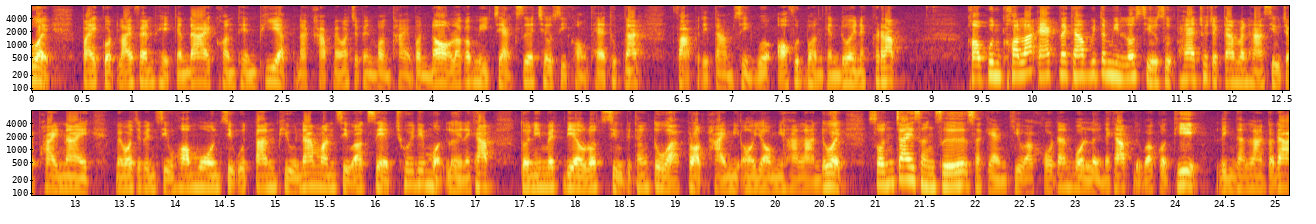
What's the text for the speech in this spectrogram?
ด้วย ไปกดไลค์แฟนเพจกันได้ คอนเทนต์เพียบนะครับ ไม่ว่าจะเป็นบอลไทยบอลดอก แล้วก็มีแจกเสื้อเชลซีของแท้ทุกนัด ฝากไปติดตามสิงห์วัวออฟฟุตบอลกันด้วยนะครับ ขอบคุณคอลลาแอคนะครับ วิตามินลดสิวสุดแพทย์ช่วยจัดการปัญหาสิวจากภายใน ไม่ว่าจะเป็นสิวฮอร์โมน สิวอุดตัน ผิวหน้ามันสิวอักเสบช่วยได้หมดเลยนะครับ ตัวนี้เม็ดเดียวลดสิวได้ทั้งตัว ปลอดภัยมีออยมีฮาลานด้วย สนใจสั่งซื้อสแกน QR code ด้านบนเลยนะครับ หรือว่ากดที่ลิงก์ด้านล่างก็ได้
